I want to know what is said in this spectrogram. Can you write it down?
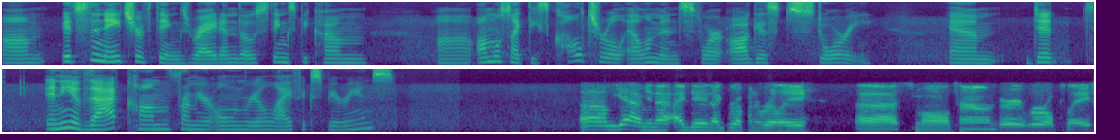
Um, it's the nature of things, right? And those things become uh, almost like these cultural elements for August's story. Um, did any of that come from your own real life experience? Um, yeah, I mean, I, I, did. I grew up in a really uh, small town, very rural place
